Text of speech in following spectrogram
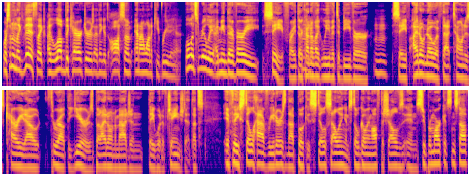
Or something like this, like I love the characters, I think it's awesome, and I want to keep reading it. Well, it's really, I mean, they're very safe, right? They're Mm-hmm. kind of like leave it to beaver safe. I don't know if that tone is carried out throughout the years, but I don't imagine they would have changed it. That's if they still have readers and that book is still selling and still going off the shelves in supermarkets and stuff,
